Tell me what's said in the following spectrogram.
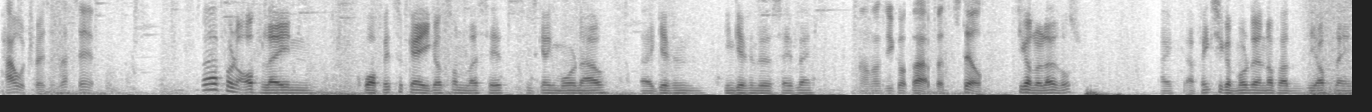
power treasure. That's it. Well, for an off lane QoP, it's okay. He got some less hits. He's getting more now. Uh, given being him the save lane. Unless you got that, but still. She got the levels. I, I think she got more than enough out of the off lane.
